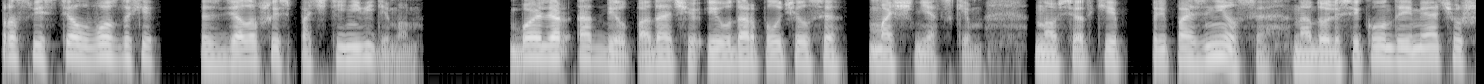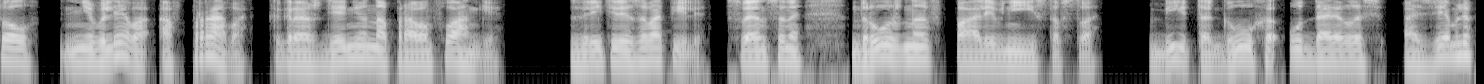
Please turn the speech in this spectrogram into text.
просвистел в воздухе, сделавшись почти невидимым. Бойлер отбил подачу, и удар получился мощнецким, но все-таки припозднился на долю секунды, и мяч ушел не влево, а вправо, к ограждению на правом фланге. Зрители завопили. Свенсоны дружно впали в неистовство. Бита глухо ударилась о землю.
